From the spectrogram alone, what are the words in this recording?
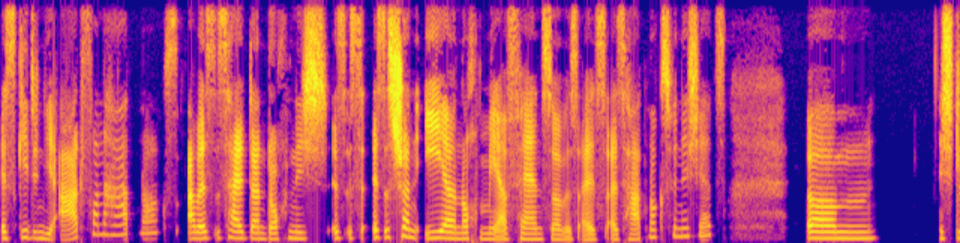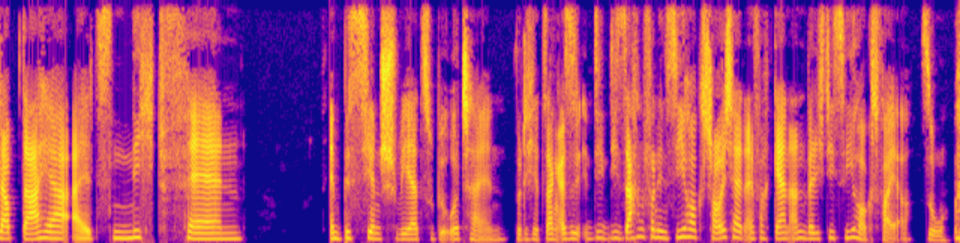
es geht in die Art von Hard Knocks, aber es ist halt dann doch nicht, es ist, es ist schon eher noch mehr Fanservice als, als Hard Knocks, finde ich jetzt. Ähm, ich glaube daher als Nicht-Fan ein bisschen schwer zu beurteilen, würde ich jetzt sagen. Also die, die Sachen von den Seahawks schaue ich halt einfach gern an, weil ich die Seahawks feiere. So.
